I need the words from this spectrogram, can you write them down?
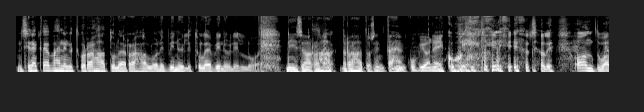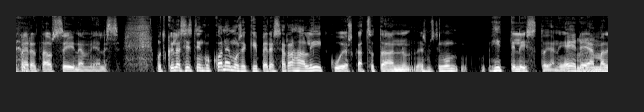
Niin siinä käy vähän niin kuin, kun raha tulee rahan luo, niin vinyli tulee vinylin luo. Niin se on, raha, raha tosin tähän kuvioon ei kuulu. Niin, se oli ontuva vertaus siinä mielessä. Mutta kyllä siis niin kuin konemusiikkipiirissä raha liikkuu, jos katsotaan esimerkiksi niin kuin hittilistoja, niin EDM, mm. eli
